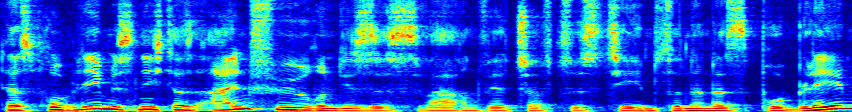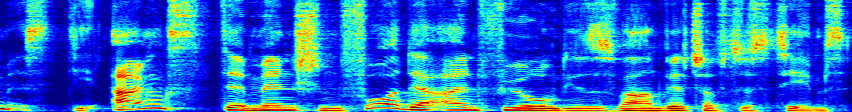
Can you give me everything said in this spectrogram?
das Problem ist nicht das Einführen dieses wahren Wirtschaftssystems, sondern das Problem ist die Angst der Menschen vor der Einführung dieses wahren Wirtschaftssystems.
